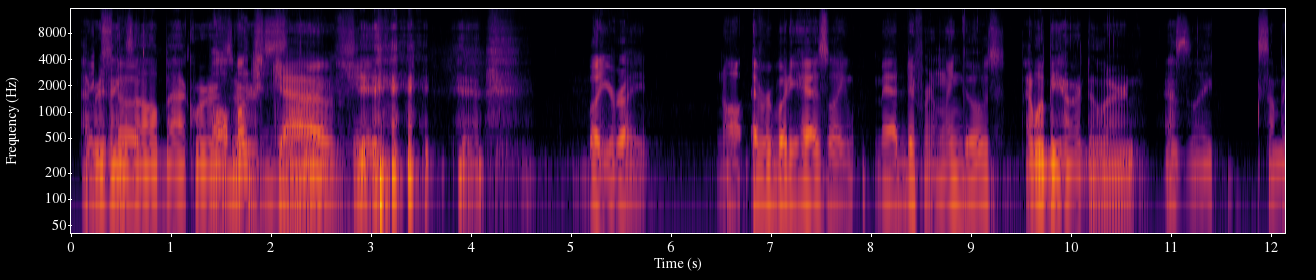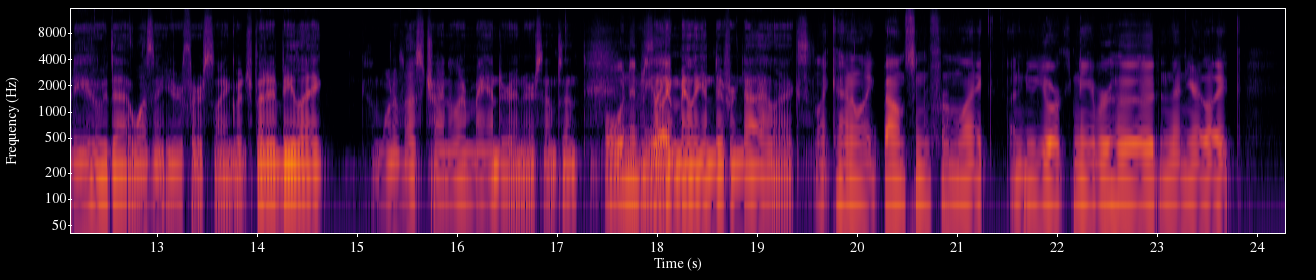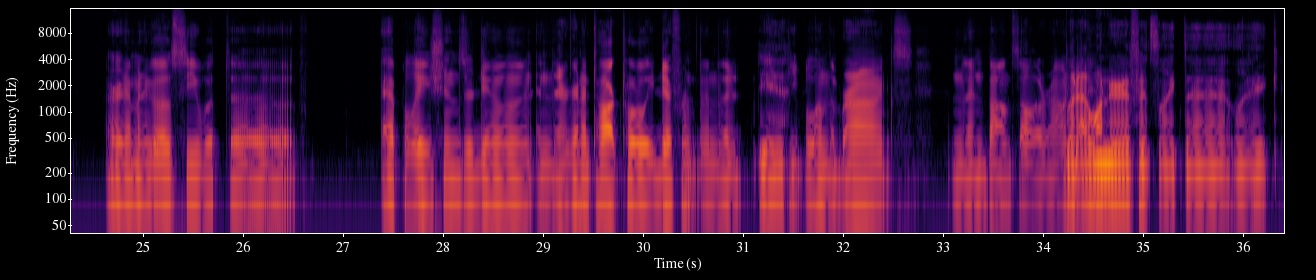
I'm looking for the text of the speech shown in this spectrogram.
Everything's up. all backwards. All bunch of jive shit. yeah. But you're right. And all everybody has like mad different lingos. That would be hard to learn as like somebody who that wasn't your first language, but it'd be like one of us trying to learn Mandarin or something. Well, wouldn't it There's be like, like a million different dialects. like kind of like bouncing from like a New York neighborhood, and then you're like, all right, I'm gonna go see what the Appalachians are doing, and they're gonna talk totally different than the Yeah. people in the Bronx, and then bounce all around. But. I wonder if it's like that, like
